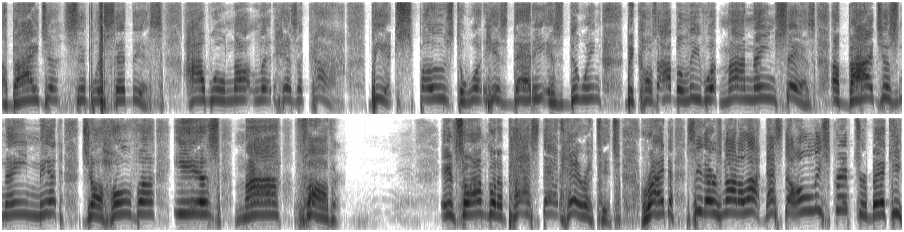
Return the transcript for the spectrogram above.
Abijah simply said this I will not let Hezekiah be exposed to what his daddy is doing because I believe what my name says. Abijah's name meant Jehovah is my father. And so I'm going to pass that heritage, right? See, there's not a lot. That's the only scripture, Becky,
